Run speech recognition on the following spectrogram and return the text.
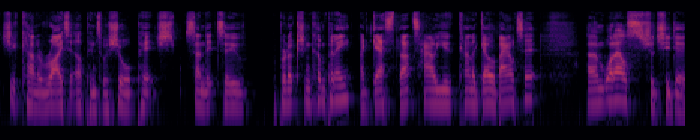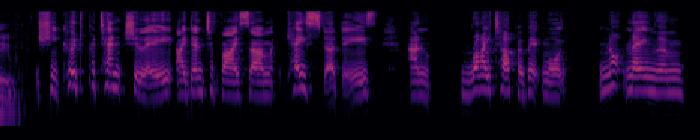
she kind of write it up into a short pitch send it to a production company. I guess that's how you kind of go about it. Um, what else should she do? She could potentially identify some case studies and write up a bit more, not name them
